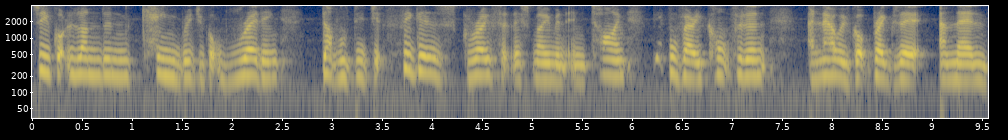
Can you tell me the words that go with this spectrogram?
So you've got London, Cambridge, you've got Reading, double digit figures growth at this moment in time. People very confident. And now we've got Brexit, and then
